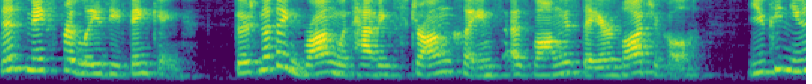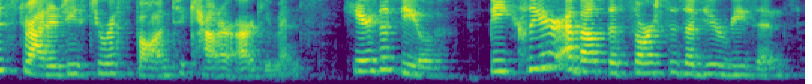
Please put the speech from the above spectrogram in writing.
this makes for lazy thinking. There's nothing wrong with having strong claims as long as they are logical. You can use strategies to respond to counter arguments. Here's a few. Be clear about the sources of your reasons.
